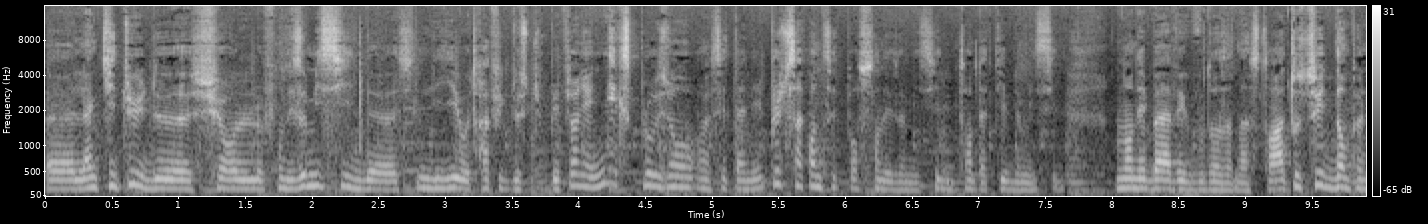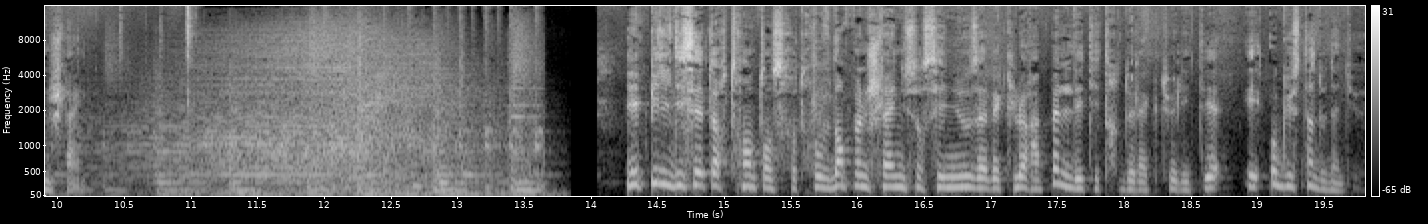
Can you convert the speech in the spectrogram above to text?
euh, l'inquiétude sur le front des homicides euh, liés au trafic de stupéfiants. Il y a une explosion euh, cette année, plus de 57% des homicides, une tentative d'homicide. On en débat avec vous dans un instant. A tout de suite dans Punchline. Il est pile 17h30, on se retrouve dans Punchline sur CNews avec le rappel des titres de l'actualité et Augustin Donadieu.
